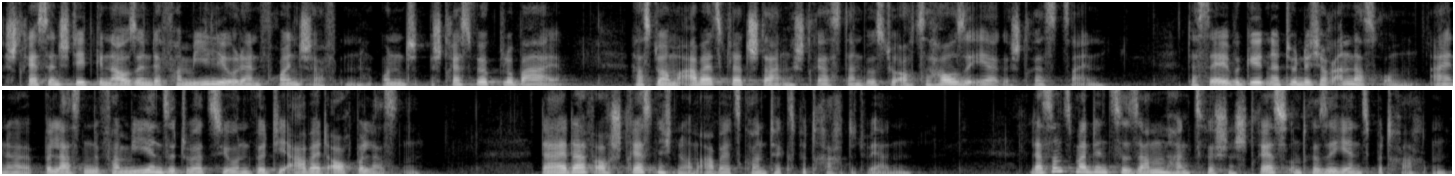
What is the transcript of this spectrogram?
Stress entsteht genauso in der Familie oder in Freundschaften. Und Stress wirkt global. Hast du am Arbeitsplatz starken Stress, dann wirst du auch zu Hause eher gestresst sein. Dasselbe gilt natürlich auch andersrum. Eine belastende Familiensituation wird die Arbeit auch belasten. Daher darf auch Stress nicht nur im Arbeitskontext betrachtet werden. Lass uns mal den Zusammenhang zwischen Stress und Resilienz betrachten.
